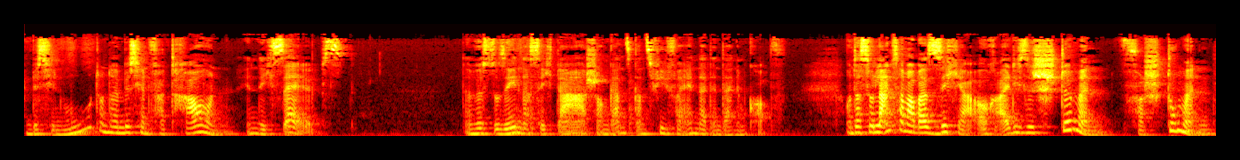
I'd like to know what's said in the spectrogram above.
ein bisschen Mut und ein bisschen Vertrauen in dich selbst, dann wirst du sehen, dass sich da schon ganz, ganz viel verändert in deinem Kopf. Und dass so langsam aber sicher auch all diese Stimmen verstummen,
